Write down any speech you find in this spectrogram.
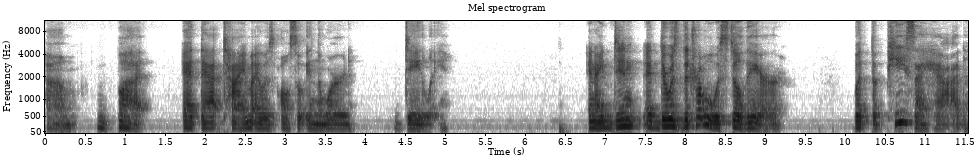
Um, but at that time, I was also in the Word daily. And I didn't, eh, there was the trouble was still there, but the peace I had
